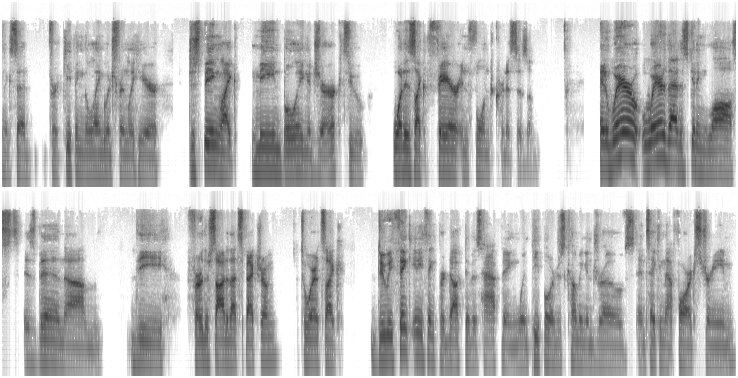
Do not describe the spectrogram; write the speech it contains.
like I said, for keeping the language friendly here, just being like mean, bullying a jerk to what is like fair, informed criticism. And where where that is getting lost has been um, the further side of that spectrum, to where it's like, do we think anything productive is happening when people are just coming in droves and taking that far extreme,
